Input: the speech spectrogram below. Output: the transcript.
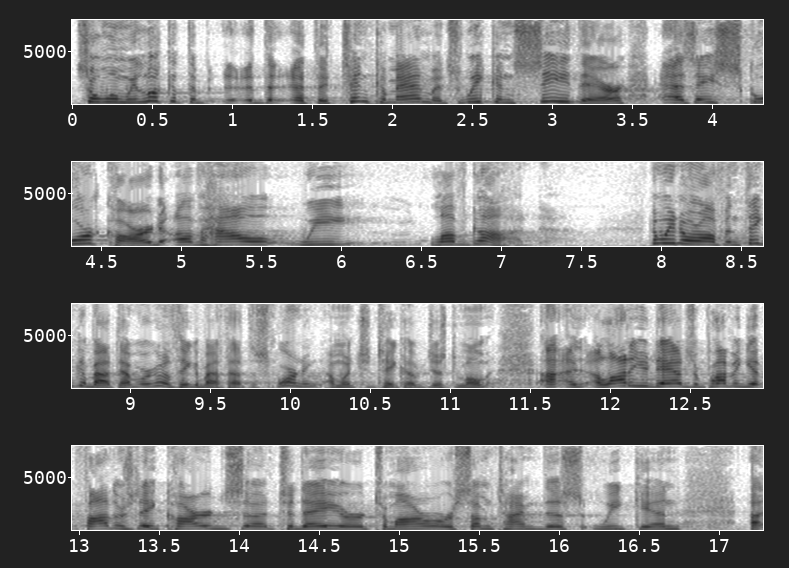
So when we look at the, at the Ten Commandments, we can see there as a scorecard of how we love God. Now, we don't often think about that. We're going to think about that this morning. I want you to take a, just a moment. Uh, a lot of you dads will probably get Father's Day cards uh, today or tomorrow or sometime this weekend. Uh,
